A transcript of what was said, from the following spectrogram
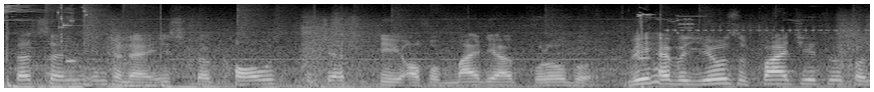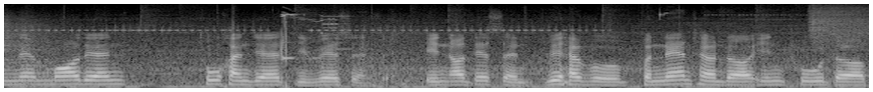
industrial internet is the core strategy of Midea Global. We have used 5G to connect more than 200 devices. In addition, we have penetrated into the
